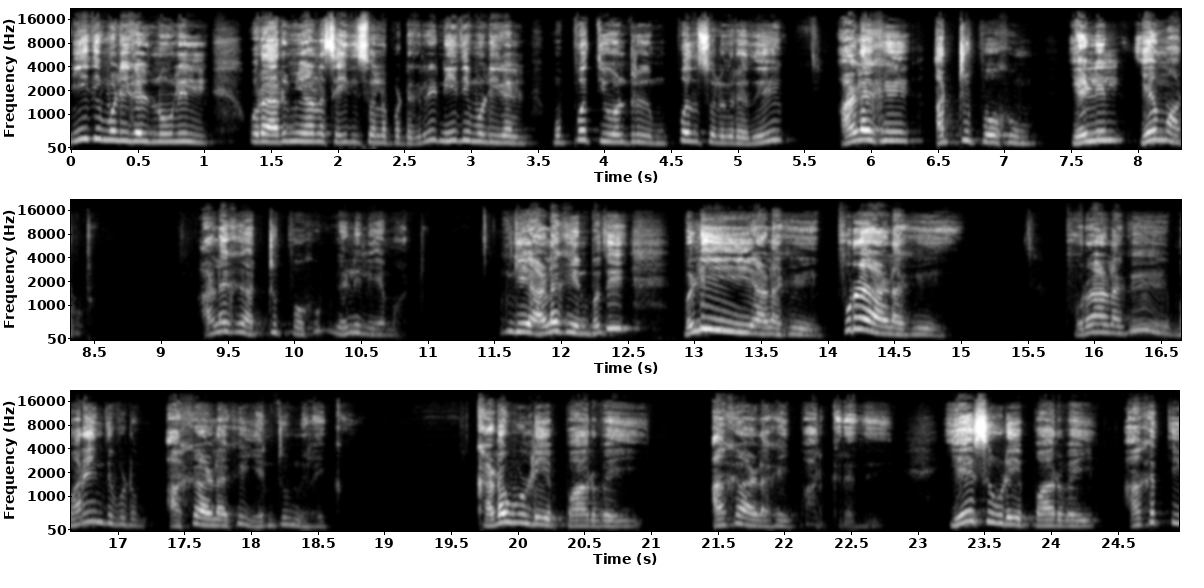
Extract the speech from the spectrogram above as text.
நீதிமொழிகள் நூலில் ஒரு அருமையான செய்தி சொல்லப்பட்டுகிறது நீதிமொழிகள் முப்பத்தி ஒன்று முப்பது சொல்கிறது அழகு அற்றுப்போகும் எழில் ஏமாற்றும். அழகு அற்றுப்போகும் எழில் ஏமாற்றும். இங்கே அழகு என்பது வெளி அழகு புற அழகு. புற அழகு மறைந்துவிடும் அக அழகு என்றும் நிலைக்கும். கடவுளுடைய பார்வை அக அழகை பார்க்கிறது. இயேசுடைய பார்வை அகத்தை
